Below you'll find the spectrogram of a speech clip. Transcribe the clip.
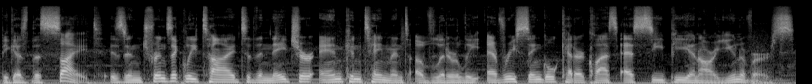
because the site is intrinsically tied to the nature and containment of literally every single Keter-class SCP in our universe,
